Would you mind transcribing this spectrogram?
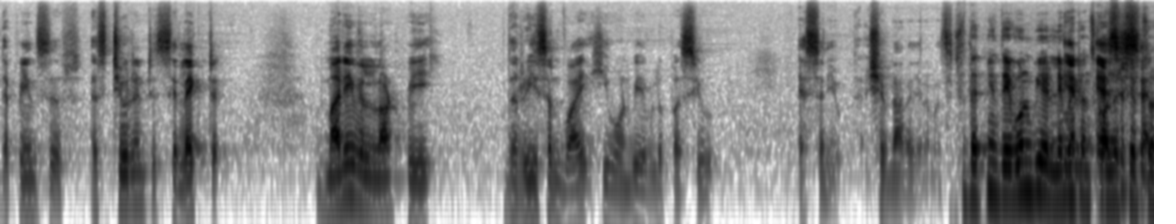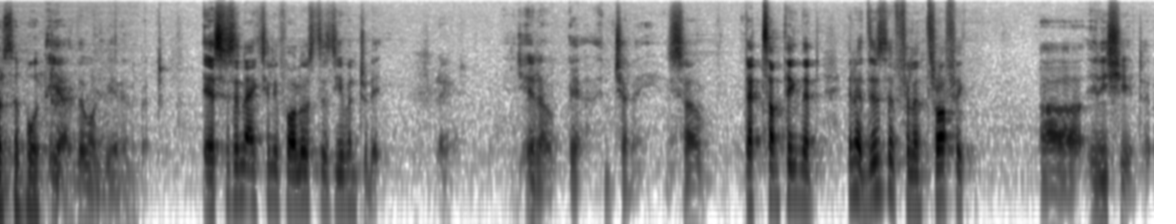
That means if a student is selected, money will not be the reason why he won't be able to pursue SNU, Shiv Nadar University. So that means there won't be a limit In on scholarships SSN, or support? Yeah, there won't be a limit. SSN actually follows this even today. Right. You know, yeah, in Chennai. So that's something that, you know, this is a philanthropic uh, initiative.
